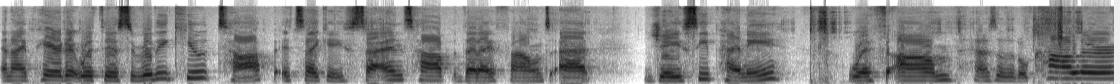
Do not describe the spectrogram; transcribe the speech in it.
And I paired it with this really cute top. It's like a satin top that I found at J.C. Penney with um, has a little collar,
